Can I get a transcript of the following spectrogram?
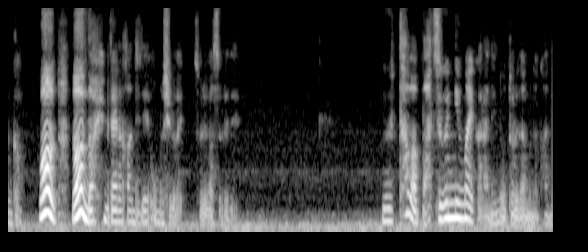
なんか「わあなんだい!」みたいな感じで面白いそれはそれで歌は抜群にうまいからねノートルダムの鐘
